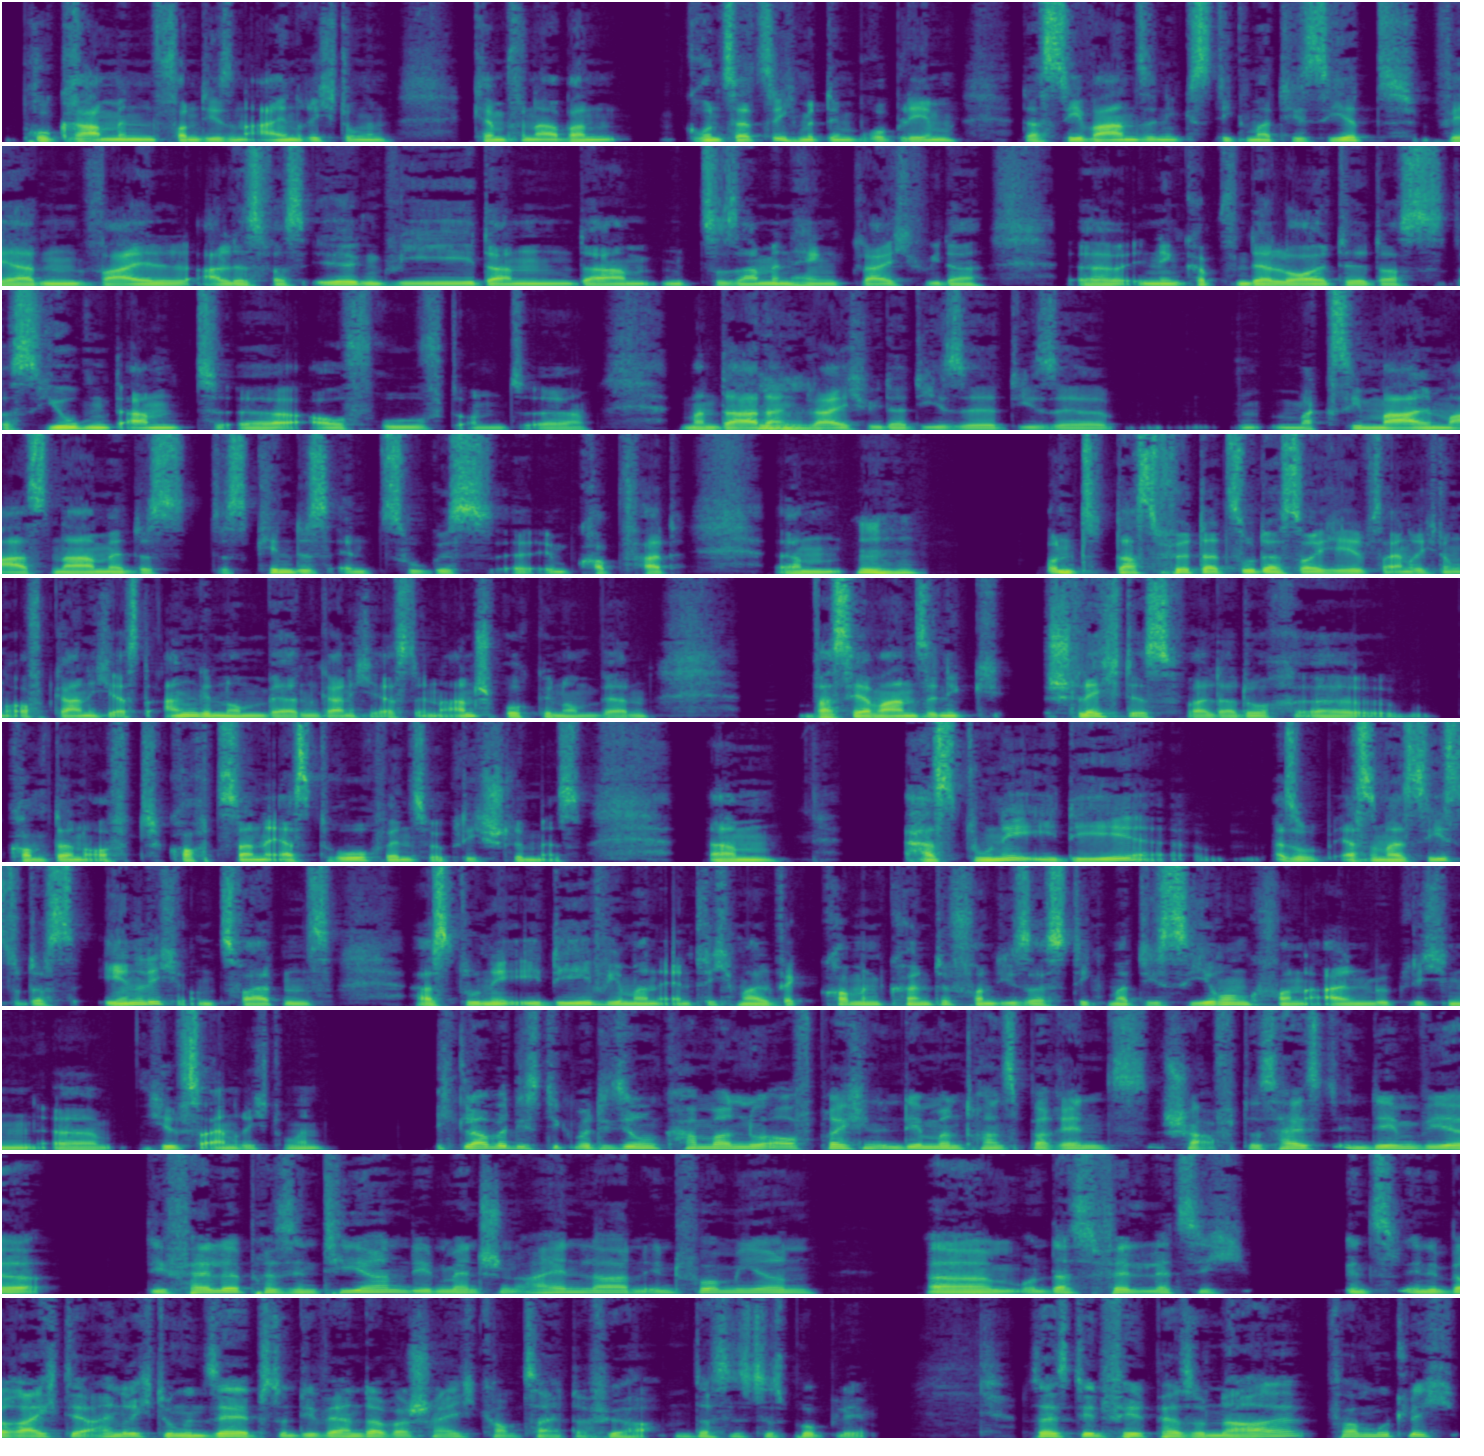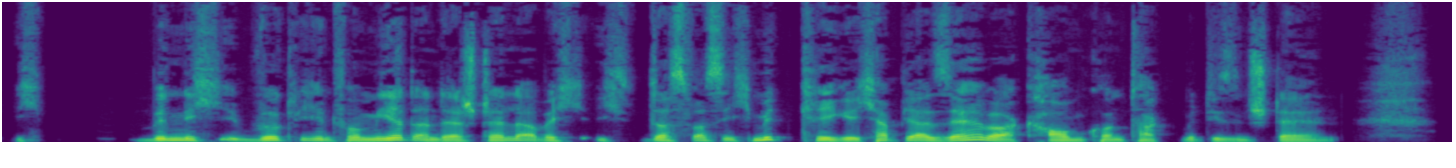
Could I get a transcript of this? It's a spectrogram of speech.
Programmen, von diesen Einrichtungen kämpfen aber grundsätzlich mit dem Problem, dass sie wahnsinnig stigmatisiert werden, weil alles, was irgendwie dann damit zusammenhängt, gleich wieder äh, in den Köpfen der Leute, dass das Jugendamt äh, aufruft und äh, man da dann mhm. gleich wieder diese, diese Maximalmaßnahme des, des Kindesentzuges äh, im Kopf hat. Ähm, mhm. Und das führt dazu, dass solche Hilfseinrichtungen oft gar nicht erst angenommen werden, gar nicht erst in Anspruch genommen werden, was ja wahnsinnig schlecht ist, weil dadurch äh, kommt dann oft, kocht es dann erst hoch, wenn es wirklich schlimm ist. Ähm, hast du eine Idee? Also erstens siehst du das ähnlich und zweitens hast du eine Idee, wie man endlich mal wegkommen könnte von dieser Stigmatisierung von allen möglichen äh, Hilfseinrichtungen? Ich glaube, die Stigmatisierung kann man nur aufbrechen, indem man Transparenz schafft. Das heißt, indem wir die Fälle präsentieren, den Menschen einladen, informieren, ähm, und das fällt letztlich ins, in den Bereich der Einrichtungen selbst. Und die werden da wahrscheinlich kaum Zeit dafür haben. Das ist das Problem. Das heißt, denen fehlt Personal vermutlich. Ich bin nicht wirklich informiert an der Stelle, aber ich, ich das, was ich mitkriege, ich habe ja selber kaum Kontakt mit diesen Stellen.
